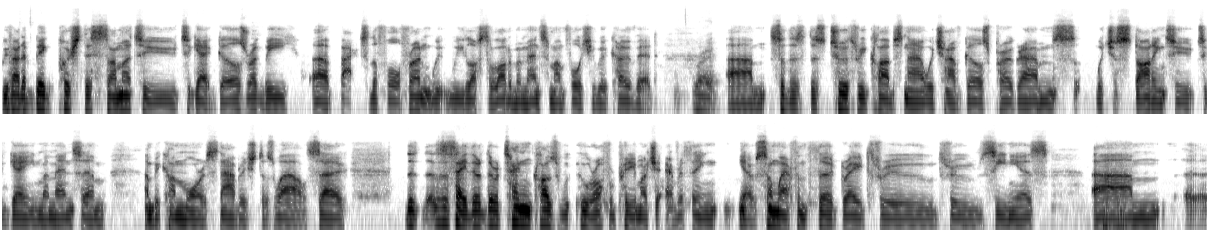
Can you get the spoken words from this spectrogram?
we've had a big push this summer to to get girls rugby uh, back to the forefront. We, we lost a lot of momentum, unfortunately, with COVID. Right. Um, so there's there's two or three clubs now which have girls programs which are starting to to gain momentum and become more established as well. So as I say, there, there are ten clubs who are offered pretty much everything. You know, somewhere from third grade through through seniors. Mm-hmm. Um, uh,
